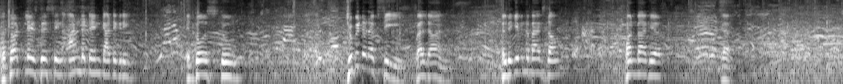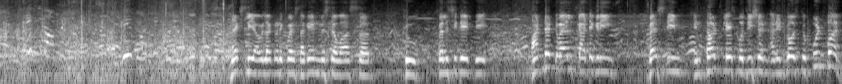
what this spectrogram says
The third place this in under 10 category. It goes to Jupiter FC. Well done. We'll be giving the bags down. One bag here. Yeah. Nextly, I would like to request again Mr. Vassar, to felicitate the under 12 category best team in third place position and it goes to Put Fun.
